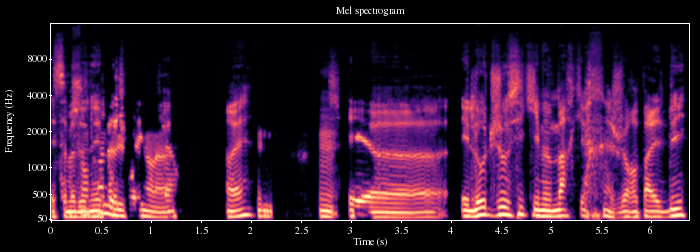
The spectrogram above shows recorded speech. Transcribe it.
Et ça m'a donné... là. Ouais. Mm. Et, euh, et l'autre jeu aussi qui me marque, je vais reparler de lui,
